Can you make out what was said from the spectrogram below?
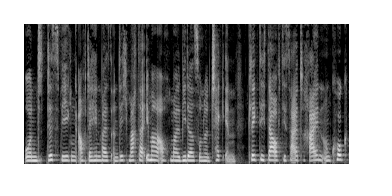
Und deswegen auch der Hinweis an dich, mach da immer auch mal wieder so einen Check-in. Klick dich da auf die Seite rein und guck,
